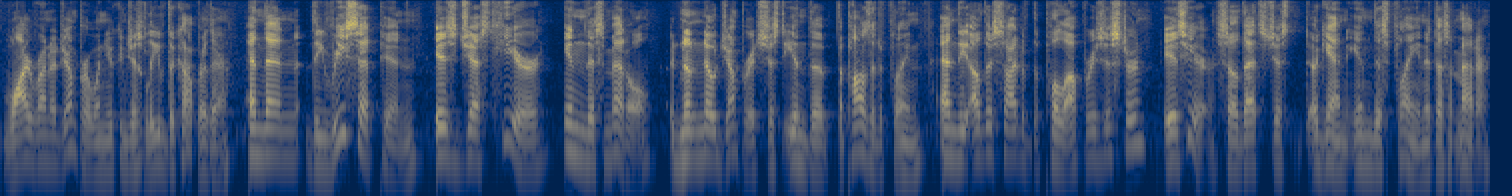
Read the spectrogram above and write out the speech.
why run a jumper when you can just leave the copper there? And then the reset pin is just here in this metal. No, no jumper, it's just in the, the positive plane. And the other side of the pull up resistor is here. So that's just, again, in this plane. It doesn't matter.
